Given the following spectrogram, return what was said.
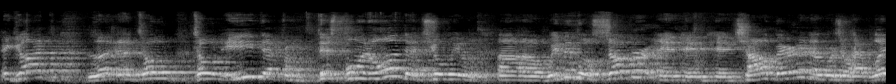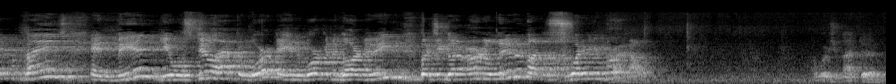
And God uh, told, told Eve that from this point on that you'll be, uh, women will suffer in, in, in, childbearing. In other words, you'll have labor pains. And men, you will still have to work. They had to work in the Garden of Eden, but you're going to earn a living by the sweat of your brow. Words, you have to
